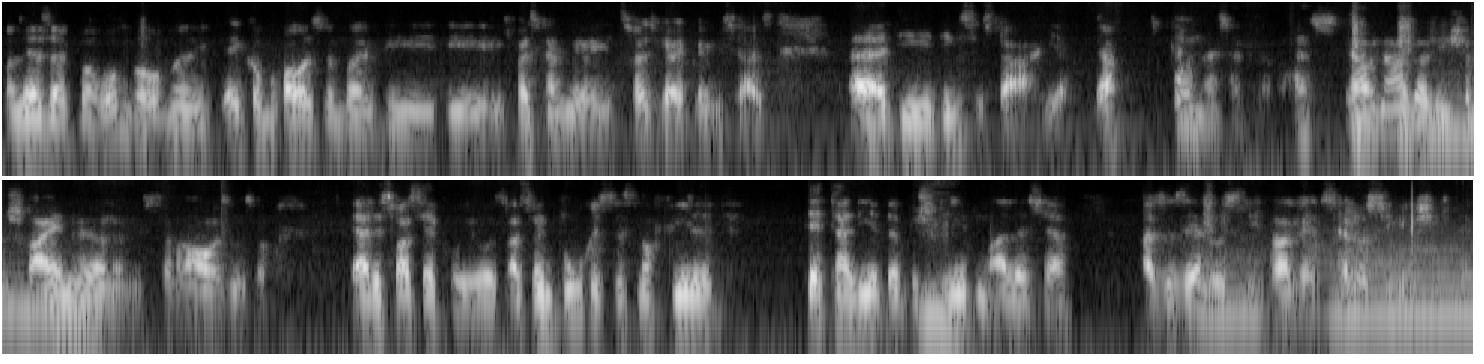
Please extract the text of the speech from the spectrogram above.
Und er sagt, warum, warum? Ey, komm raus und mal die, die, ich weiß gar nicht mehr, jetzt weiß ich gar nicht mehr, wie sie heißt. Äh, die Dings ist da hier, ja. Und er sagt, was? Ja, und dann hat er die schon schreien hören und ist dann raus und so. Ja, das war sehr kurios. Also im Buch ist es noch viel detaillierter beschrieben, mhm. alles, ja. Also sehr lustig, war eine sehr lustige Geschichte.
